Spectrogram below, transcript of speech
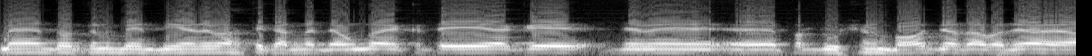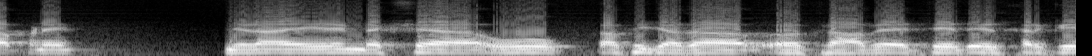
ਮੈਂ ਦੋ ਤਿੰਨ ਬੇਨਤੀਆਂ ਦੇ ਵਾਸਤੇ ਕਰਨਾ ਚਾਹੂੰਗਾ। ਇੱਕ ਤੇ ਇਹ ਹੈ ਕਿ ਜਿਵੇਂ ਪ੍ਰਦੂਸ਼ਣ ਬਹੁਤ ਜ਼ਿਆਦਾ ਵਧਿਆ ਹੋਇਆ ਆਪਣੇ ਜਿਹੜਾ ਇਹ ਇੰਡੈਕਸ ਆ, ਉਹ ਕਾਫੀ ਜ਼ਿਆਦਾ ਖਰਾਬ ਹੈ ਇੱਥੇ ਤੇ ਇਸ ਕਰਕੇ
